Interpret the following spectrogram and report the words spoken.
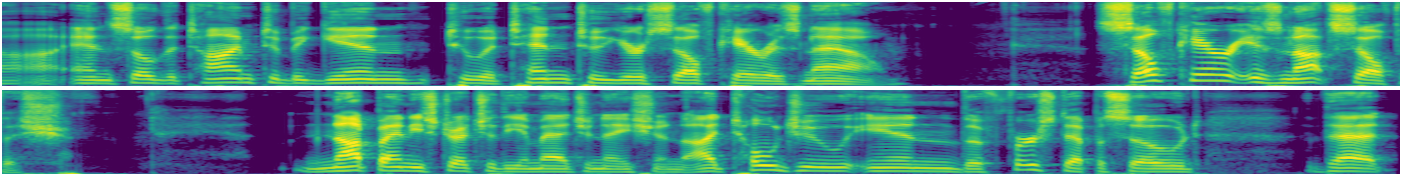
Uh, and so the time to begin to attend to your self care is now. Self care is not selfish, not by any stretch of the imagination. I told you in the first episode that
